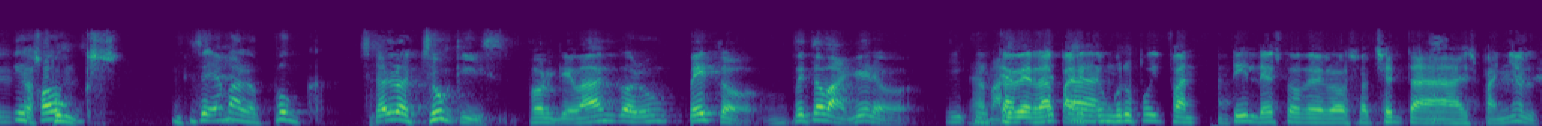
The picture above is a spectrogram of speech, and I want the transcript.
Los pijos, punks. Se llaman los punk. Son los chukis, porque van con un peto, un peto vaquero. Y, y Es verdad, camiseta- parece un grupo infantil de esto de los 80 español.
